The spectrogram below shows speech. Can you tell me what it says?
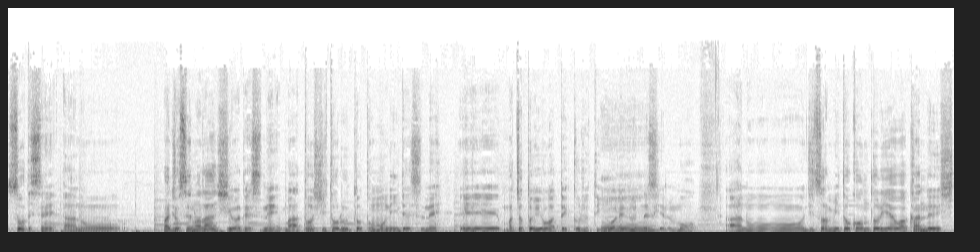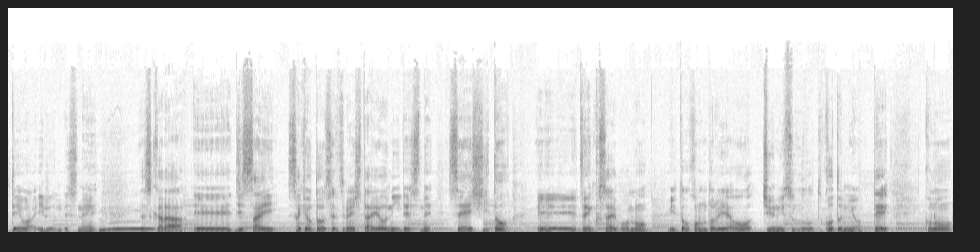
そうですね。あのーまあ、女性の卵子はですね、まあ、年取るとともにですね、えーまあ、ちょっと弱ってくると言われるんですけれども、あのー実はミトコントリアは関連してはいるんですね。ですから、えー実際先ほど説明したようにですね精子と、えー前駆細胞のミトコントリアを注入することによってこの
